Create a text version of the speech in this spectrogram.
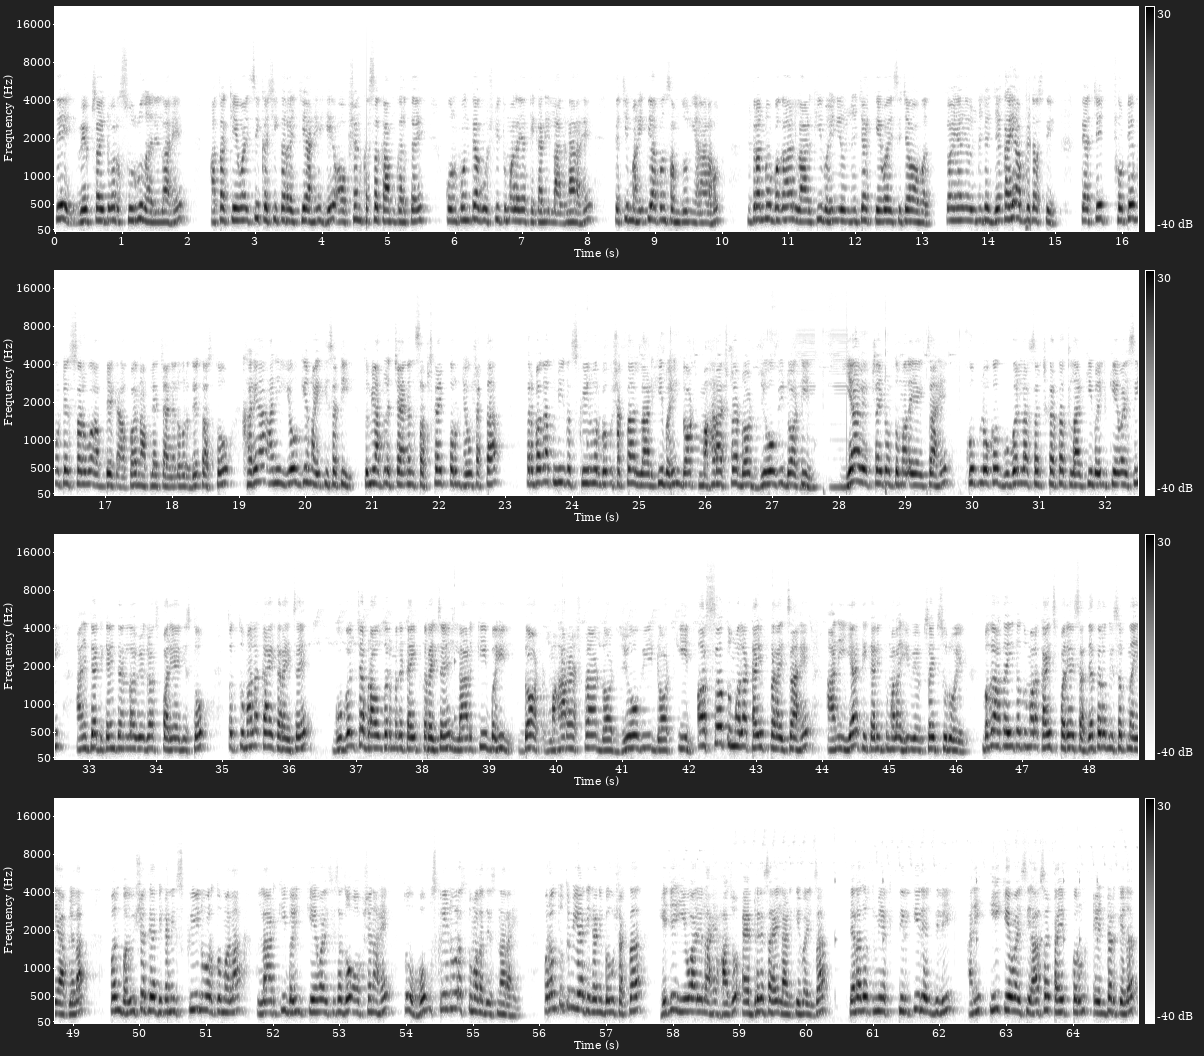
ते वेबसाईटवर सुरू झालेलं आहे. आता केवायसी कशी करायची आहे हे ऑप्शन कसं काम करत आहे कोणकोणत्या गोष्टी तुम्हाला या ठिकाणी लागणार आहे त्याची माहिती आपण समजून घेणार आहोत. मित्रांनो बघा लाडकी बहीण योजनेच्या केवायसीच्या बाबत किंवा या योजनेचे जे काही अपडेट असतील त्याचे छोटे मोठे सर्व अपडेट आपण आपल्या चॅनलवर देत असतो. खऱ्या आणि योग्य माहितीसाठी तुम्ही आपलं चॅनल सबस्क्राईब करून ठेवू शकता. तर बघा तुम्ही इथं स्क्रीनवर बघू शकता Ladki Bahin dot Maharashtra dot G V dot in या वेबसाईटवर तुम्हाला यायचं आहे. खूप लोक गुगलला सर्च करतात लाडकी बहीण केवायसी आणि त्या ठिकाणी त्यांना वेगळाच पर्याय दिसतो. तर तुम्हाला काय करायचं आहे गुगलच्या ब्राउझरमध्ये टाईप करायचं आहे Ladki Bahin dot Maharashtra dot G V dot in असं तुम्हाला टाईप करायचं आहे आणि या ठिकाणी तुम्हाला ही वेबसाईट सुरू होईल. बघा आता इथं तुम्हाला काहीच पर्याय सध्या तर दिसत नाहीये आपल्याला. पण भविष्यात या ठिकाणी स्क्रीनवर तुम्हाला लाडकी बहीण केवायसीचा जो ऑप्शन आहे तो होम स्क्रीनवरच तुम्हाला दिसणार आहे. परंतु तुम्ही या ठिकाणी बघू शकता हे जे यू आर एल आहे हा जो ऍड्रेस आहे लाडकी बाईचा त्याला जर तुम्ही एक तिरकी रेज दिली आणि e ई केवायसी असं टाईप करून एंटर केलं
